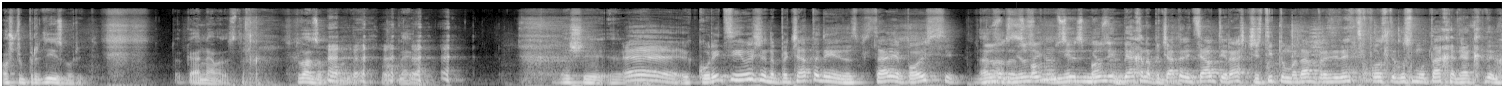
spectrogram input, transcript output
Още преди изборите. Така няма да стане. Това запомня от него. Беше... Е, е корици имаше напечатани на списание, помниш си? Да, Мюзик, да, бяха напечатали цял тираж, честито мадам президент и после го смотаха някъде го.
